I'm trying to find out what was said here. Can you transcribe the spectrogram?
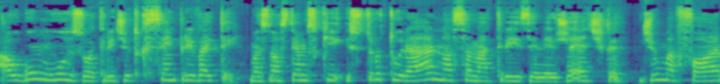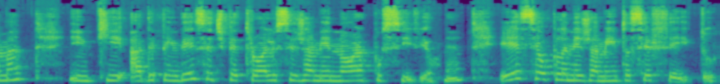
Algum uso, acredito que sempre vai ter, mas nós temos que estruturar nossa matriz energética de uma forma em que a dependência de petróleo seja a menor possível. Né? Esse é o planejamento a ser feito.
